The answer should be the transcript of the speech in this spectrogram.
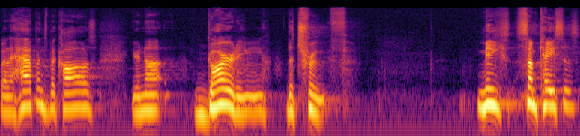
Well, it happens because you're not guarding the truth. Many, some cases,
